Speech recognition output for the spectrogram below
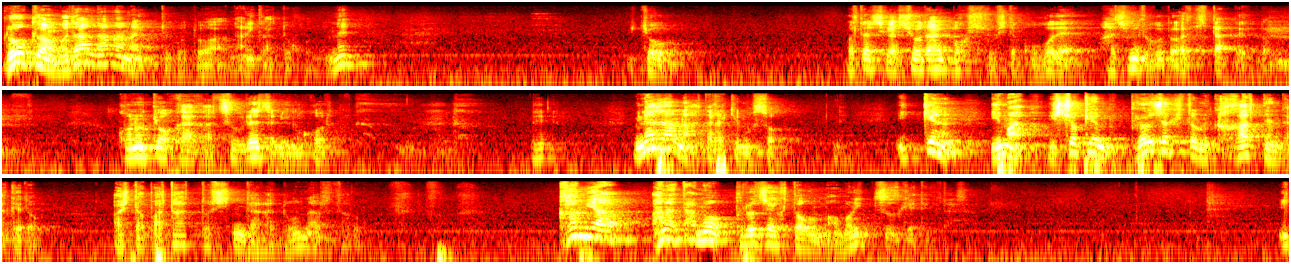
労苦は無駄にならないってことは何かところね。一応私が初代牧師としてここで始めることができたんだけどこの教会が潰れずに残る、ね、皆さんの働きもそう。一見今一生懸命プロジェクトに関わってんだけど明日バタッと死んだらどうなるだろう。神はあなたのプロジェクトを守り続けてください。一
